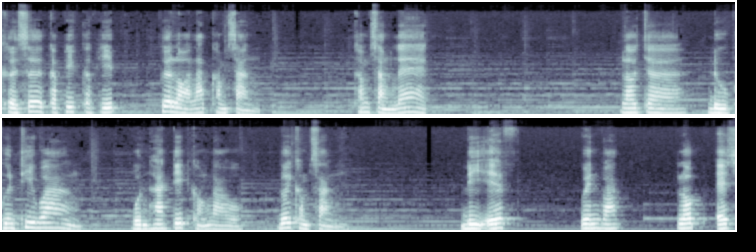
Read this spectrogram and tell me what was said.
เคอร์เซอร์กระพริบกระพริบเพื่อรอรับคำสั่ง คำสั่งแรก เราจะดูพื้นที่ว่างบนฮาร์ดดิสก์ของเราด้วยคำสั่ง df เว้นวรรคลบ h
